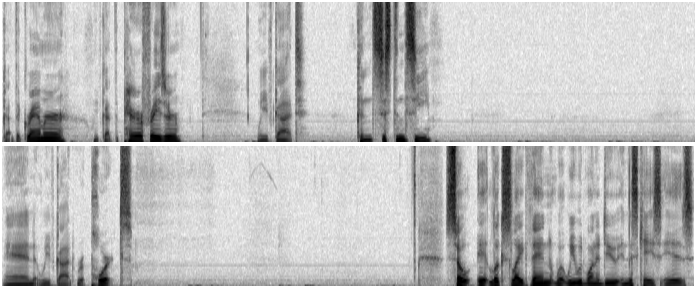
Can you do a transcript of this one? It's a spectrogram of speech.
got the grammar. We've got the paraphraser. We've got consistency. And we've got reports. So it looks like then what we would want to do in this case is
